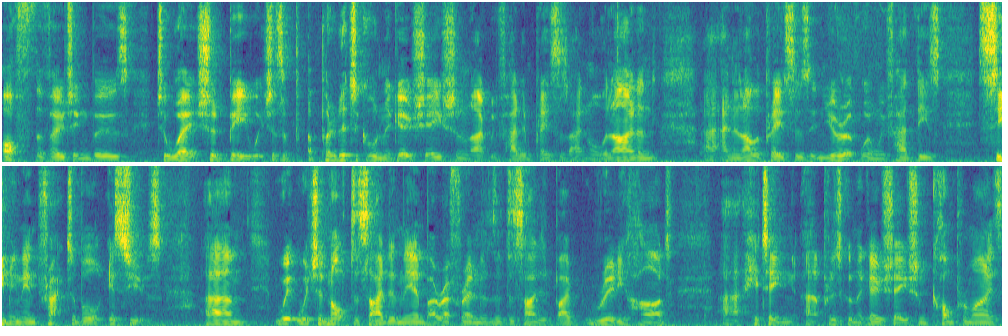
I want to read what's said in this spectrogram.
off the voting booths, to where it should be, which is a, a political negotiation like we've had in places like Northern Ireland uh, and in other places in Europe when we've had these seemingly intractable issues. Um, which, which, are not decided in the end by referendums, are decided by really hard uh, hitting uh, political negotiation, compromise,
